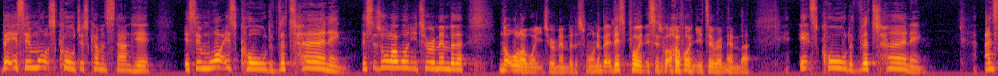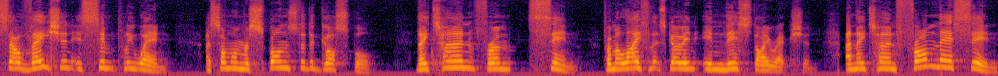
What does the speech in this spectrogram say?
But it's in what's called, just come and stand here. It's in what is called the turning. This is all I want you to remember. The, not all I want you to remember this morning, but at this point, this is what I want you to remember. It's called the turning. And salvation is simply when, as someone responds to the gospel, they turn from sin, from a life that's going in this direction, and they turn from their sin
